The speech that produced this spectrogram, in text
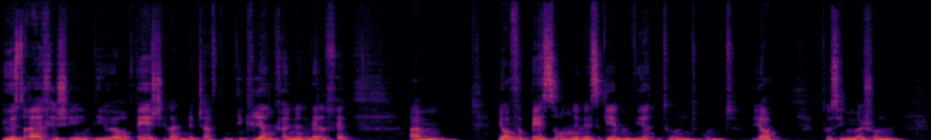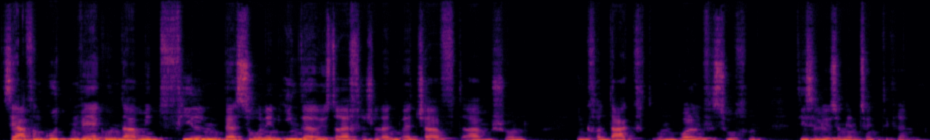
österreichische, in die europäische Landwirtschaft integrieren können, welche ähm, ja, Verbesserungen es geben wird. Und, und ja, da sind wir schon sehr auf einem guten Weg und da mit vielen Personen in der österreichischen Landwirtschaft ähm, schon in Kontakt und wollen versuchen, diese Lösungen zu integrieren.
